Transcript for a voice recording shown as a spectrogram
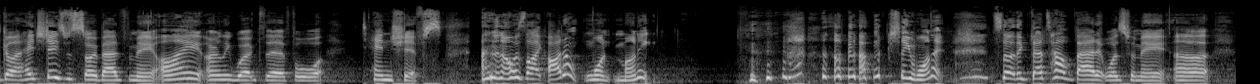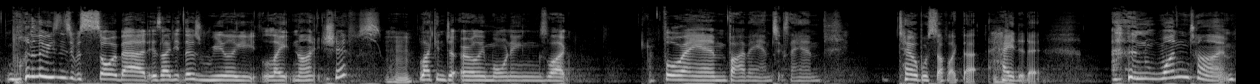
God, HJ's was so bad for me. I only worked there for ten shifts, and then I was like, I don't want money. I don't actually want it. So like, that's how bad it was for me. Uh, one of the reasons it was so bad is I did those really late night shifts, like into early mornings, like 4 a.m., 5 a.m., 6 a.m. Terrible stuff like that. Mm-hmm. Hated it. And one time,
